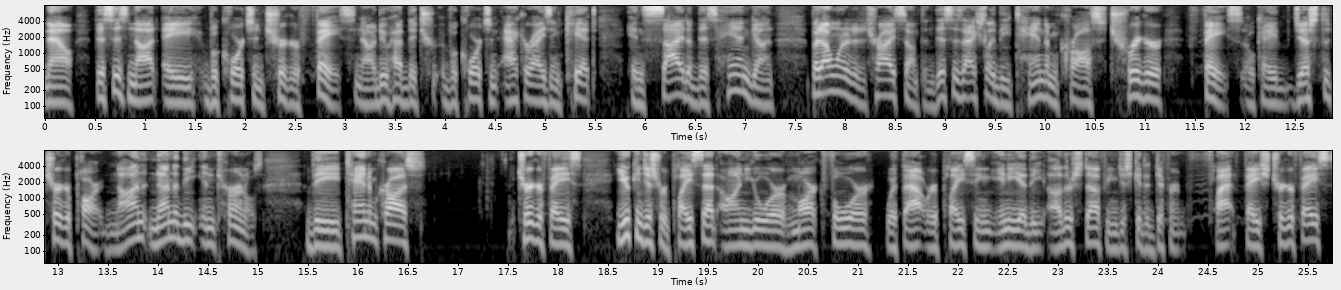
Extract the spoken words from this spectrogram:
Now, this is not a Volquartsen trigger face. Now, I do have the Volquartsen accurizing kit inside of this handgun, but I wanted to try something. This is actually the TandemKross trigger face, okay? Just the trigger part, none, none of the internals. The TandemKross trigger face, you can just replace that on your Mark IV without replacing any of the other stuff. You can just get a different flat face trigger face.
